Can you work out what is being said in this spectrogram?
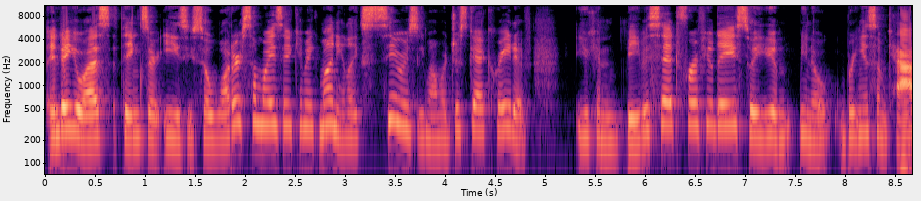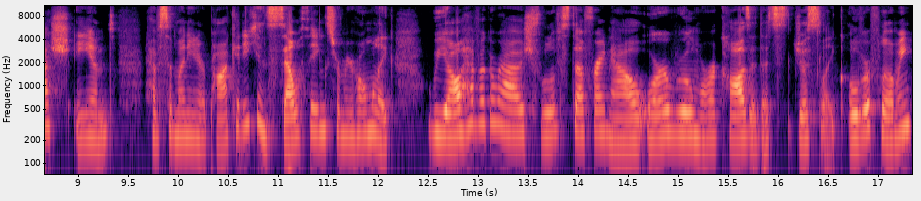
In the US, things are easy. So, what are some ways that you can make money? Like, seriously, mama, just get creative you can babysit for a few days so you you know bring in some cash and have some money in your pocket. You can sell things from your home like we all have a garage full of stuff right now or a room or a closet that's just like overflowing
